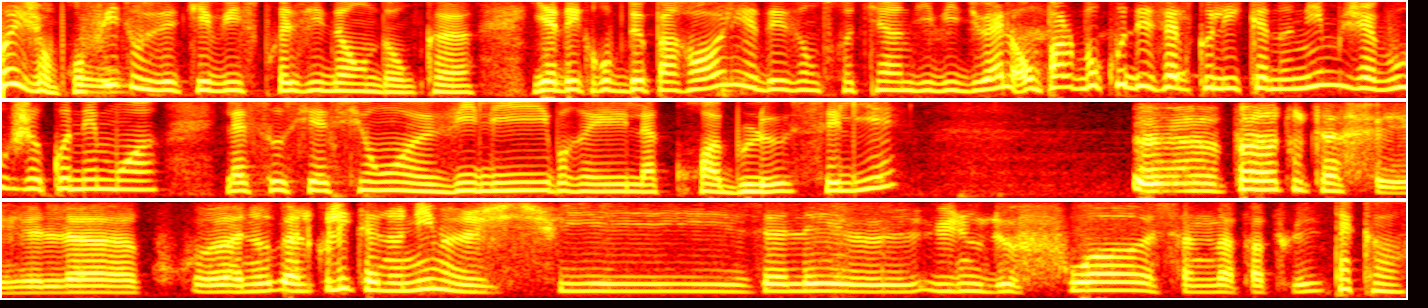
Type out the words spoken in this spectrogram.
Oui, j'en profite, vous étiez vice-président, donc euh, il y a des groupes de parole, il y a des entretiens individuels. On parle beaucoup des alcooliques anonymes, j'avoue que je connais moins l'association euh, Vie Libre et la Croix Bleue, c'est lié? Euh, pas tout à fait. La ano- alcoolique anonyme, j'y suis allé euh, une ou deux fois, ça ne m'a pas plu. D'accord.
